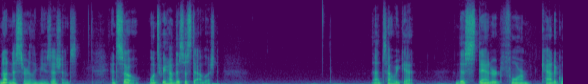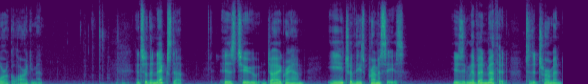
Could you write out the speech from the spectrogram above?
not necessarily musicians. And so, once we have this established, that's how we get this standard form categorical argument. And so the next step is to diagram each of these premises using the Venn method to determine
